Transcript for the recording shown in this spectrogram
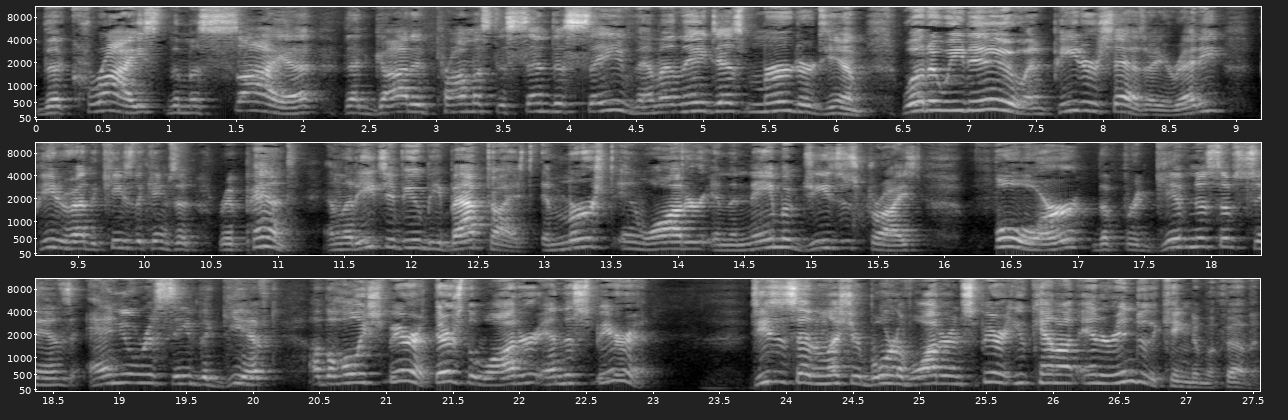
the Christ, the Messiah that God had promised to send to save them, and they just murdered him. What do we do? And Peter says, Are you ready? Peter, who had the keys of the kingdom, said, Repent and let each of you be baptized, immersed in water in the name of Jesus Christ for the forgiveness of sins, and you'll receive the gift of the Holy Spirit. There's the water and the Spirit. Jesus said, unless you're born of water and spirit, you cannot enter into the kingdom of heaven.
